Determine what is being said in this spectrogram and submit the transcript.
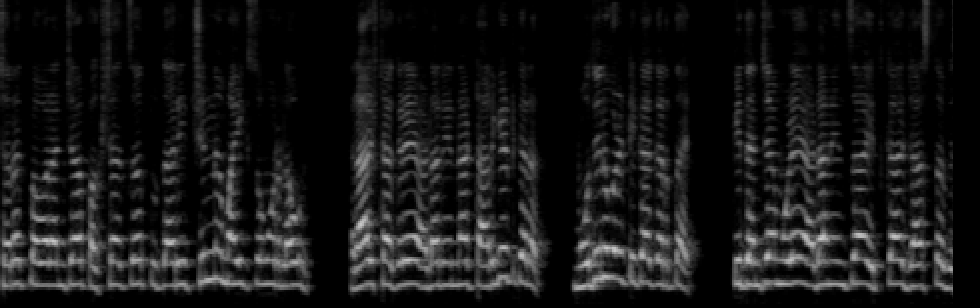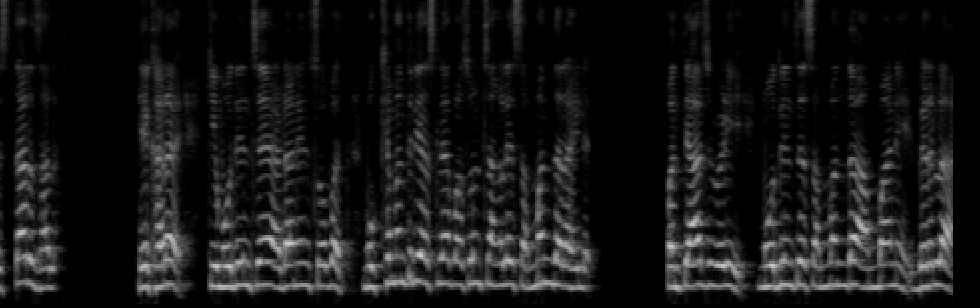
शरद पवारांच्या पक्षाचं तुतारी चिन्ह माईक समोर लावून राज ठाकरे अडाणींना टार्गेट करत मोदींवर टीका करतायत की त्यांच्यामुळे अडाणींचा इतका जास्त विस्तार झाला. हे खरं आहे की मोदींचे अडाणींसोबत मुख्यमंत्री असल्यापासून चांगले संबंध राहिलेत. पण त्याच वेळी मोदींचे संबंध अंबानी बिर्ला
